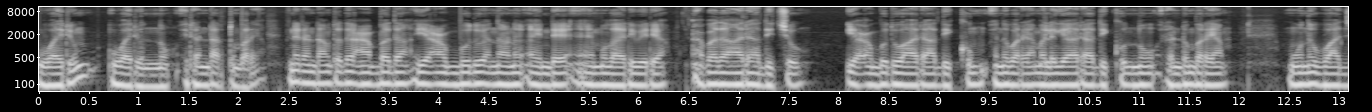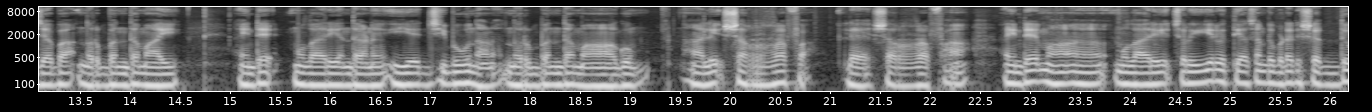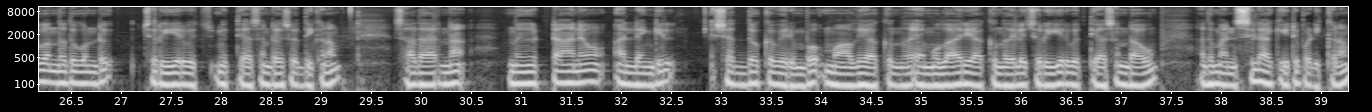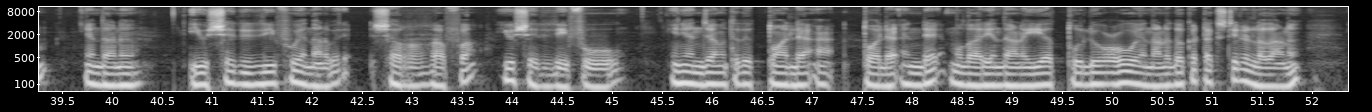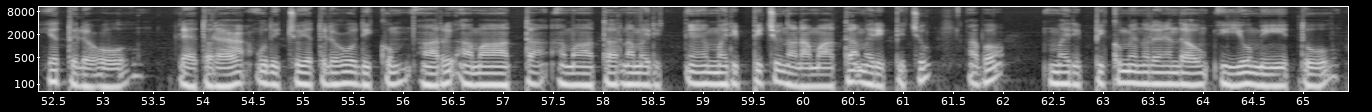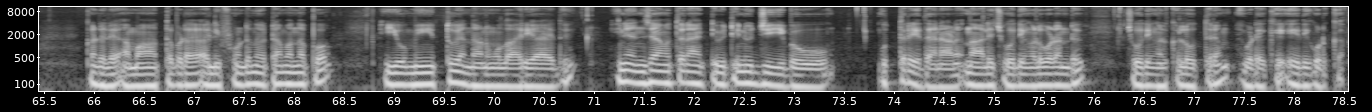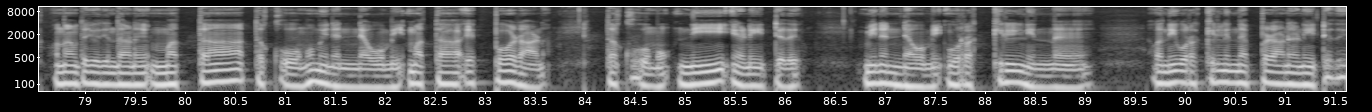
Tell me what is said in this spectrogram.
വരും വരുന്നു. രണ്ടർത്ഥം പറയാം. പിന്നെ രണ്ടാമത്തത് അബദ യഅബുദു എന്നാണ് അതിന്റെ മുതാരി വരിക. അബദ ആരാധിച്ചു യബുദു ആരാധിക്കും എന്ന് പറയാം. അല്ലെങ്കിൽ ആരാധിക്കുന്നു രണ്ടും പറയാം. മൂന്ന് വജബ നിർബന്ധമായി. അതിന്റെ മുതാരി എന്താണ്? യജിബു എന്നാണ്. നിർബന്ധമാകും. നാല് ഷറഫ അല്ലേ ഷറഫ. അതിന്റെ മുതാരി ചെറിയൊരു വ്യത്യാസമുണ്ട്. ഇവിടെ ഒരു ശ്രദ്ധ വന്നതുകൊണ്ട് ചെറിയൊരു വ്യത്യ- വ്യത്യാസമുണ്ട്. ശ്രദ്ധിക്കണം. സാധാരണ നീട്ടാനോ അല്ലെങ്കിൽ ശബ്ദമൊക്കെ വരുമ്പോൾ മാലിയാക്കുന്നത് മുലാരിയാക്കുന്നതിൽ ചെറിയൊരു വ്യത്യാസം ഉണ്ടാവും അത് മനസ്സിലാക്കിയിട്ട് പഠിക്കണം. എന്താണ്? യുഷരിഫു എന്നാണ് പേര്. ഷറഫ യുഷരിഫു ഇനി അഞ്ചാമത്തത് ത്വല ത്വല എന്റെ മുലാരി എന്താണ്? യത്തുലു എന്നാണ്. ഇതൊക്കെ ടെക്സ്റ്റിലുള്ളതാണ് യത്തുലു അല്ലേ തൊല ഉദിച്ചു യത്തുലു ഉദിക്കും. ആറ് അമാത്ത അമാത്ത പറഞ്ഞാൽ മരി മരിപ്പിച്ചു എന്നാണ്. അമാത്ത മരിപ്പിച്ചു. അപ്പോൾ മരിപ്പിക്കും എന്നുള്ളതിന് എന്താവും? യുമീത്തു കണ്ടില്ലേ? അമാത്ത ഇവിടെ അലിഫോണ്ട് നീട്ടാൻ വന്നപ്പോൾ യു മീത്തു എന്നാണ് മുലാരി ആയത്. ഇനി അഞ്ചാമത്തെ ഒരു ആക്ടിവിറ്റി നുജീബു. ഉത്തരം എഴുതാനാണ് നാല് ചോദ്യങ്ങൾ ഇവിടെ ഉണ്ട്. ചോദ്യങ്ങൾക്കുള്ള ഉത്തരം ഇവിടേക്ക് എഴുതി കൊടുക്കുക. ഒന്നാമത്തെ ചോദ്യം എന്താണ്? മത്ത തക്കോമു മിനന്നൗമി മത്ത എപ്പോഴാണ് തക്കോമു നീ എണീറ്റത്? മിനന്നൗമി ഉറക്കിൽ നിന്ന്. അപ്പോൾ നീ ഉറക്കിൽ നിന്ന് എപ്പോഴാണ് എണീറ്റത്?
